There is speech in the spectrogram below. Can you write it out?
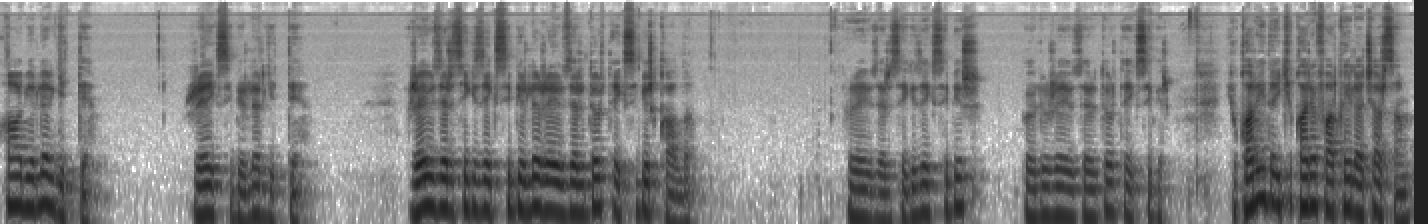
A1'ler gitti. R eksi 1'ler gitti. R üzeri 8 eksi 1 ile R üzeri 4 eksi 1 kaldı. R üzeri 8 eksi 1 bölü R üzeri 4 eksi 1. Yukarıyı da iki kare farkıyla açarsam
